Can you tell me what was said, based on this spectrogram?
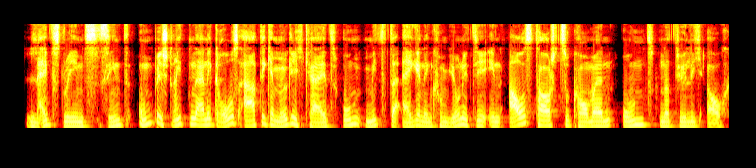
Livestreams sind unbestritten eine großartige Möglichkeit, um mit der eigenen Community in Austausch zu kommen und natürlich auch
